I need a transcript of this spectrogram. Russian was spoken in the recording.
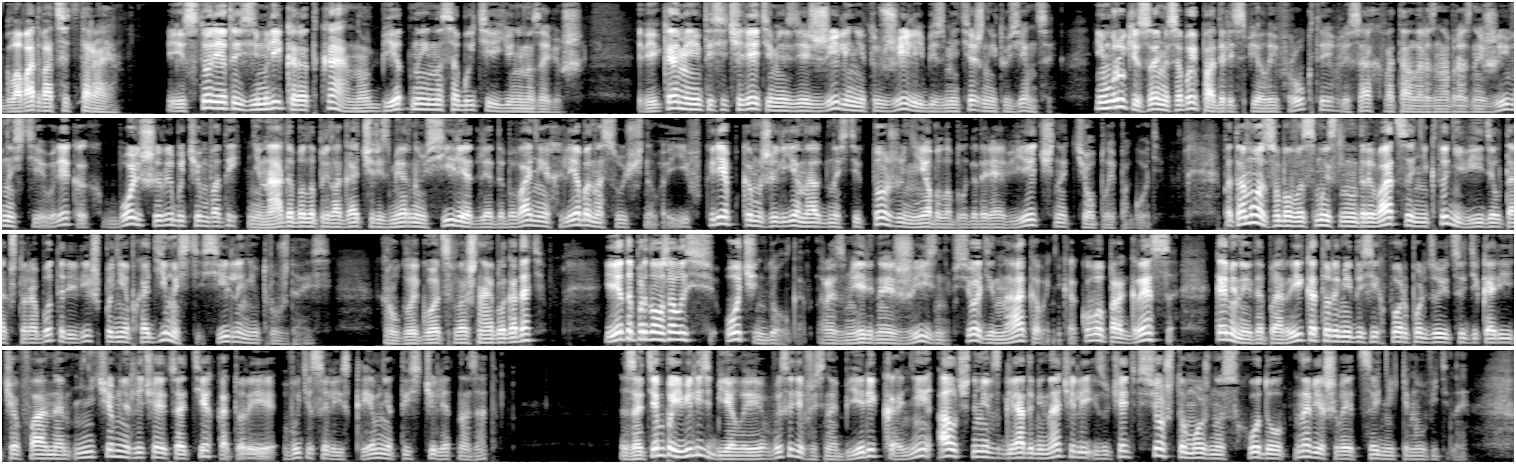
Глава 22. История этой земли коротка, но бедной на события ее не назовешь. Веками и тысячелетиями здесь жили, не тужили безмятежные туземцы. Им в руки сами собой падали спелые фрукты, в лесах хватало разнообразной живности, в реках больше рыбы, чем воды. Не надо было прилагать чрезмерные усилия для добывания хлеба насущного, и в крепком жилье надобности тоже не было благодаря вечно теплой погоде. Потому особого смысла надрываться никто не видел, так что работали лишь по необходимости, сильно не утруждаясь. Круглый год сплошная благодать. И это продолжалось очень долго. Размеренная жизнь, все одинаково, никакого прогресса. Каменные топоры, которыми до сих пор пользуются дикари Чофана, ничем не отличаются от тех, которые вытесали из кремня тысячи лет назад. Затем появились белые. Высадившись на берег, они алчными взглядами начали изучать все, что можно сходу, навешивая ценники на увиденное.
